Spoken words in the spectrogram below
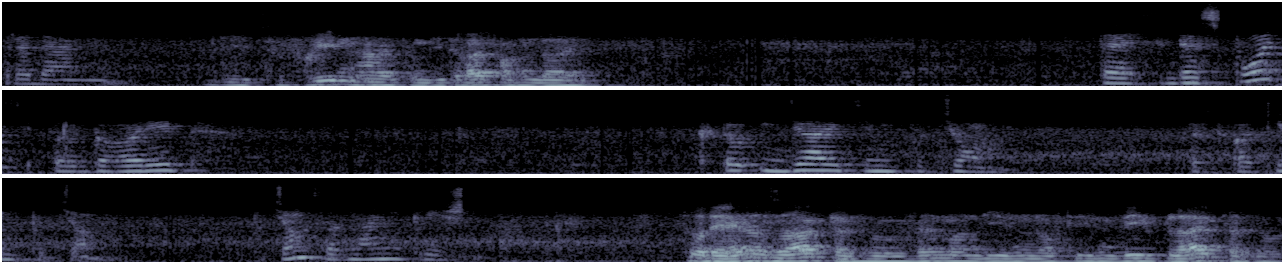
страдания. Die Zufriedenheit und die dreifachen Leiden. То есть Господь э, говорит, кто идя этим путем, то есть каким путем? Путем сознания Кришны. So, der Herr sagt, also wenn man diesen, auf diesem Weg bleibt, also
